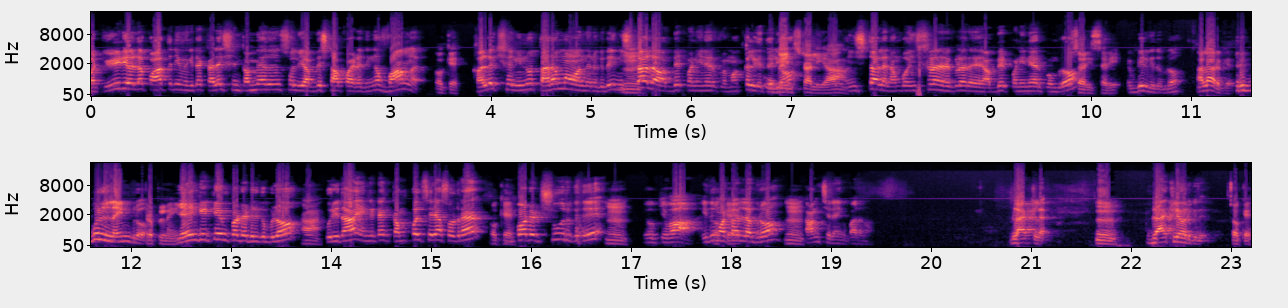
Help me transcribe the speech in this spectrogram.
பட் வீடியோல பாத்துட்டு இவங்க கிட்ட கலெக்ஷன் கம்மியா இருக்குன்னு சொல்லி அப்படியே ஸ்டாப் ஆயிடாதீங்க. வாங்க. ஓகே கலெக்ஷன் இன்னும் தரமா வந்து இருக்குது இன்ஸ்டால அப்டேட் பண்ணினே இருப்பேன். மக்களுக்கு தெரியும். இன்ஸ்டாலியா இன்ஸ்டால நம்ம இன்ஸ்டால ரெகுலர் அப்டேட் பண்ணினே இருப்போம் ப்ரோ சரி சரி. எப்படி இருக்குது ப்ரோ நல்லா இருக்கு. ட்ரிபிள் நைன் ப்ரோ என்கிட்டயும் இம்பார்ட்டன்ட் இருக்கு ப்ரோ. புரியுதா? என்கிட்ட கம்பல்சரியா சொல்றேன். ஓகே இம்பார்ட்டன்ட் ஷூ இருக்குது. ஓகேவா இது. மட்டும் இல்ல ப்ரோ. காமிச்சிடுறேன் பாருங்க. பிளாக்ல ம். பிளாக்லயும் இருக்குது. ஓகே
